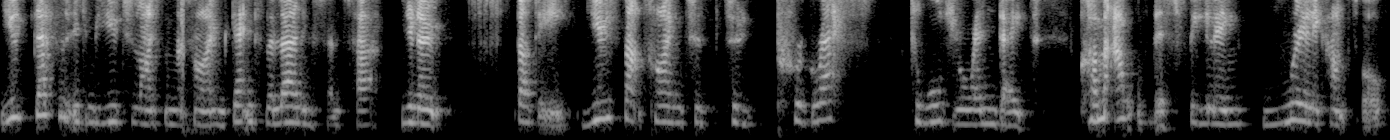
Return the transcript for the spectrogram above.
you definitely can be utilizing that time, get into the learning center, you know, study, use that time to, to progress towards your end date. Come out of this feeling really comfortable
